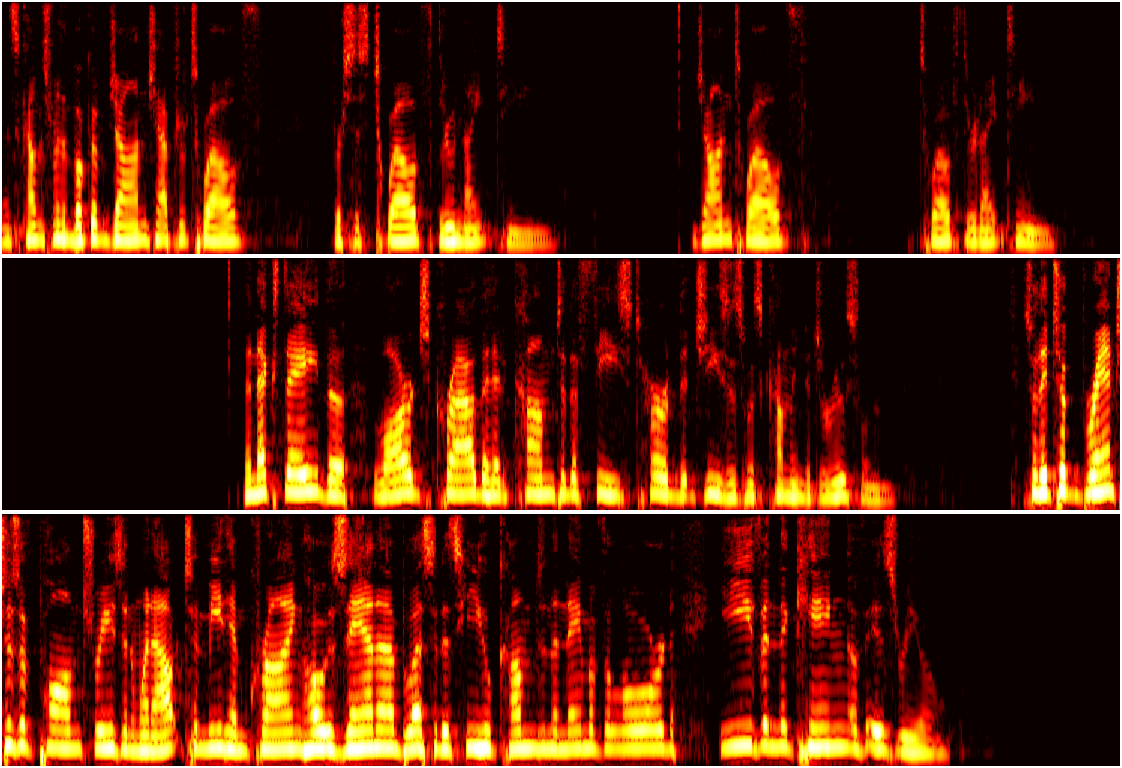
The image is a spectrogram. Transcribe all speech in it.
This comes from the book of John, chapter 12, verses 12 through 19. John 12, 12 through 19. The next day, the large crowd that had come to the feast heard that Jesus was coming to Jerusalem. So they took branches of palm trees and went out to meet him, crying, Hosanna, blessed is he who comes in the name of the Lord, even the King of Israel.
